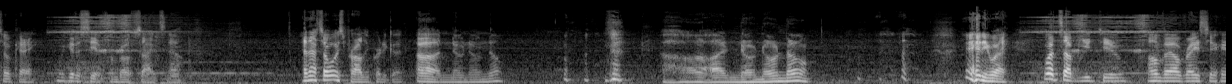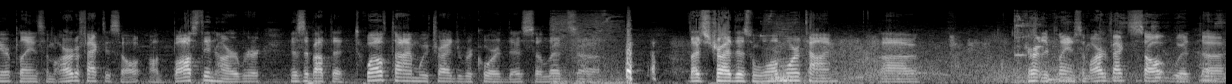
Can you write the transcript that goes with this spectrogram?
That's okay. We get to see it from both sides now. And that's always probably pretty good. Uh, no, no, no. uh, no, no, no. anyway, what's up, YouTube? Unveiled Racer here, playing some Artifact Assault on Boston Harbor. This is about the 12th time we've tried to record this, so let's, uh, let's try this one more time. Uh, currently playing some Artifact Assault with uh,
